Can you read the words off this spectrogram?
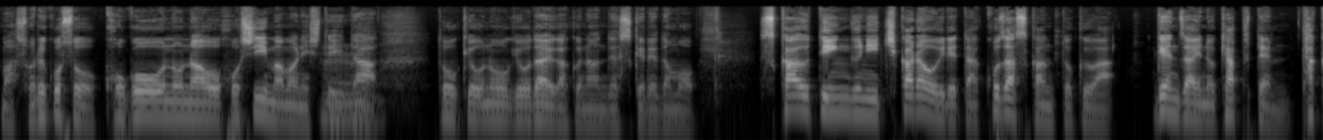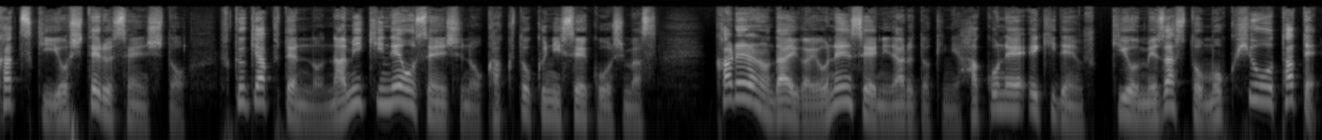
まあそれこそ古豪の名を欲しいままにしていたうん。東京農業大学なんですけれども、スカウティングに力を入れた小指監督は現在のキャプテン高槻義輝選手と副キャプテンの並木根夫選手の獲得に成功します彼らの代が4年生になるときに箱根駅伝復帰を目指すと目標を立て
